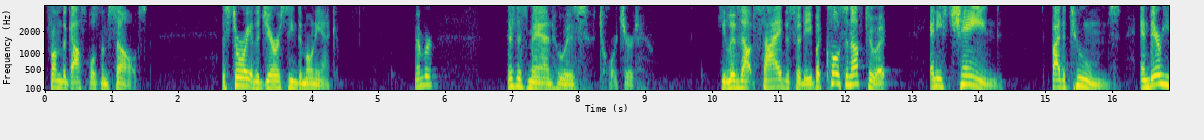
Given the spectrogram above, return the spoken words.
from the Gospels themselves. The story of the Gerasene demoniac. Remember? There's this man who is tortured he lives outside the city, but close enough to it, and he's chained by the tombs. And there he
